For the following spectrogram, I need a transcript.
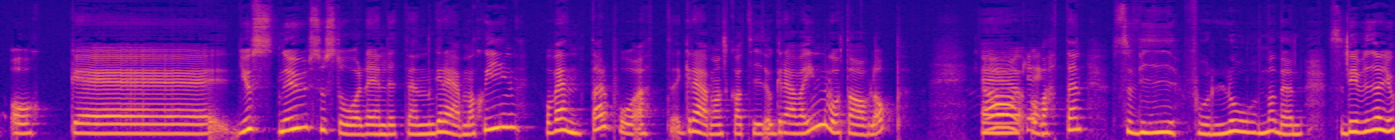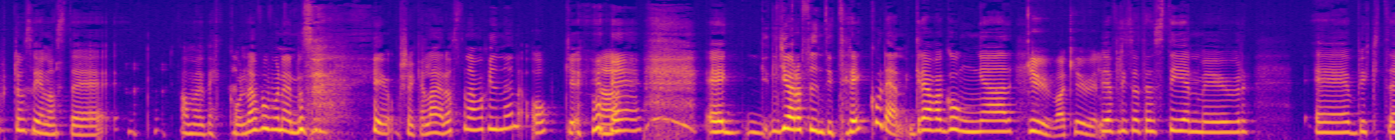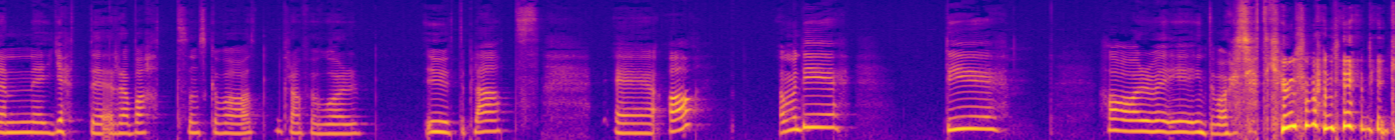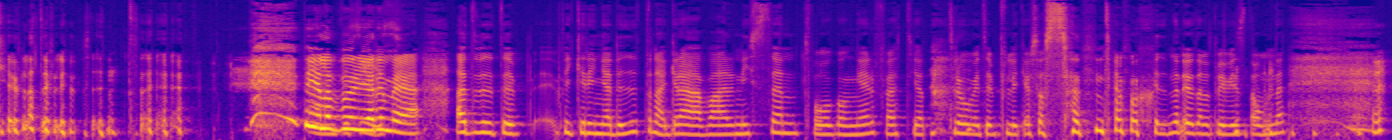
Och eh, just nu så står det en liten grävmaskin och väntar på att grävaren ska ha tid att gräva in vårt avlopp. Ah, eh, okej. Och vatten. Så vi får låna den. Så det vi har gjort de senaste ja, men veckorna får man ändå säga är att försöka lära oss den här maskinen och Ja. eh, göra fint i trädgården. Gräva gångar, Gud vad vi kul! har flyttat en stenmur, eh, byggt en jätterabatt som ska vara framför vår uteplats. Eh, ja. ja, men det, det har inte varit jättekul men det är kul att det blir fint. Det hela Ja, började med att vi typ fick ringa dit den här grävarnissen två gånger för att jag tror vi typ lyckades ha sönder maskinen utan att vi visste om det.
